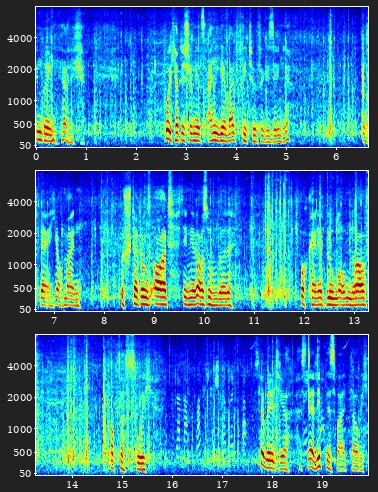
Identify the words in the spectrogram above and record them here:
hinbringen. Ja, ich, obwohl, ich hatte schon jetzt einige Waldfriedhöfe gesehen hier. Das wäre eigentlich auch mein Bestattungsort, den ich aussuchen würde. Ich brauche keine Blumen oben drauf. Hauptsache es ist ruhig. Sehr wild hier. Das ist ein Erlebniswald, glaube ich.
